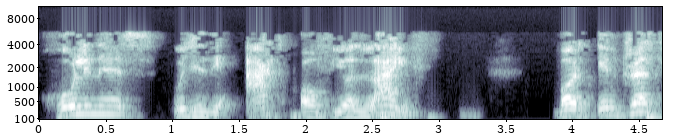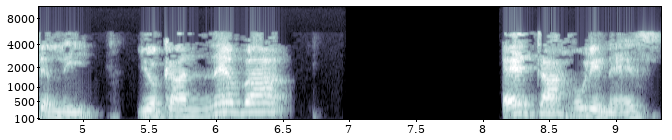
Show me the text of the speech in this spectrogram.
holiness, which is the act of your life. But interestingly, you can never enter holiness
